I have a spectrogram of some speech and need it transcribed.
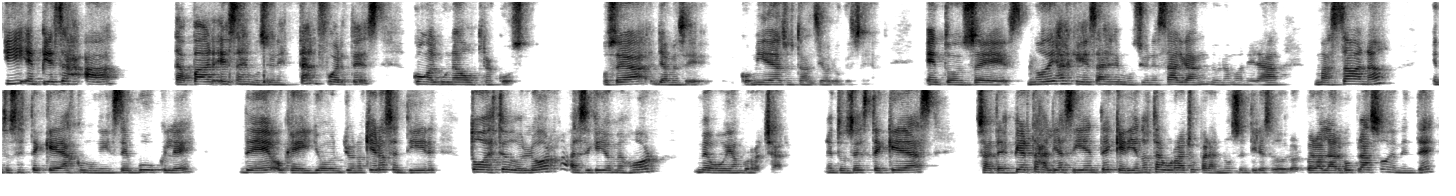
y empiezas a tapar esas emociones tan fuertes con alguna otra cosa. O sea, llámese comida, sustancia o lo que sea. Entonces, no dejas que esas emociones salgan de una manera más sana, entonces te quedas como en ese bucle de, ok, yo, yo no quiero sentir todo este dolor, así que yo mejor me voy a emborrachar. Entonces te quedas, o sea, te despiertas al día siguiente queriendo estar borracho para no sentir ese dolor, pero a largo plazo, obviamente,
